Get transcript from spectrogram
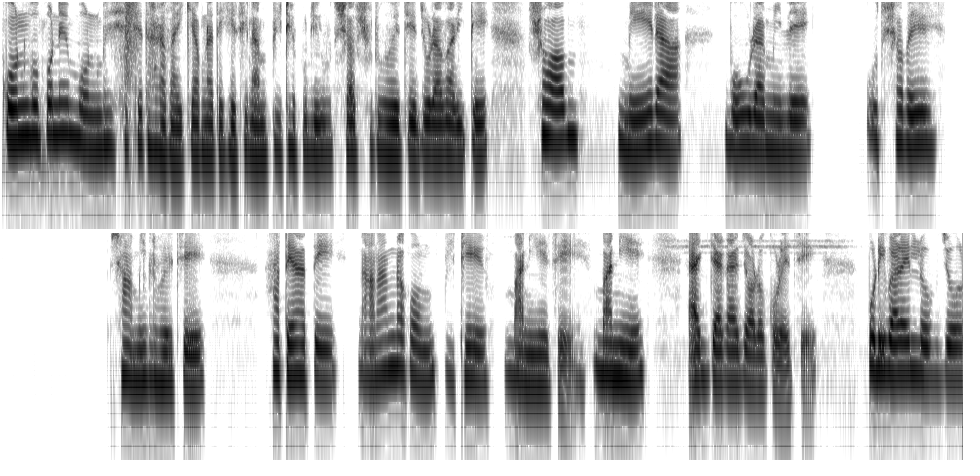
কোন গোপনে মন ভেসেছে ধারাবাহিকে? আমরা দেখেছিলাম পিঠে পুলি উৎসব শুরু হয়েছে জোড়াবাড়িতে। সব মেয়েরা, বউরা মিলে উৎসবে সামিল হয়েছে। হাতে হাতে নানান রকম পিঠে বানিয়েছে, বানিয়ে এক জায়গায় জড়ো করেছে। পরিবারের লোকজন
